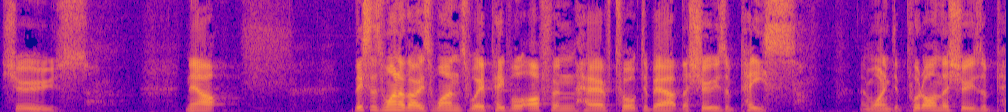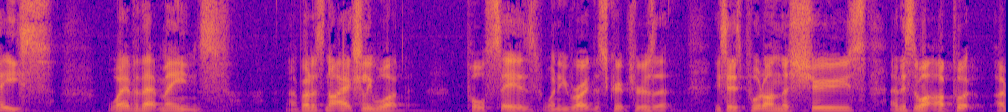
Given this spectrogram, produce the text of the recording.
shoes. Now, this is one of those ones where people often have talked about the shoes of peace and wanting to put on the shoes of peace, whatever that means. Uh, but it's not actually what Paul says when he wrote the scripture, is it? He says, put on the shoes, and this is what I put, I,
